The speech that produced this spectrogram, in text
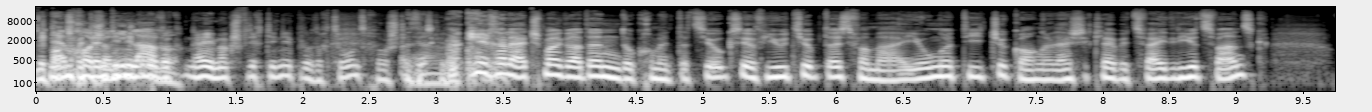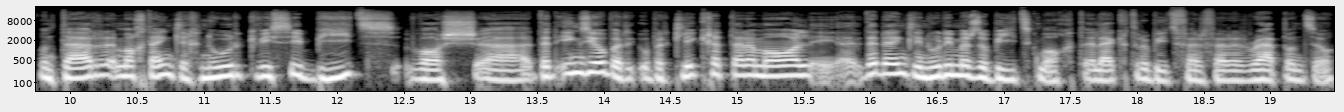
mit dem kannst du ja nicht leben. Nein, magst du vielleicht deine Produktionskosten. Das gibt- Ich habe letztes Mal gerade eine Dokumentation gesehen auf YouTube, da ist von einem jungen Teacher gegangen, der ist, ich glaube, 223 und der macht eigentlich nur gewisse Beats, was äh, der irgendwie über, überklickt hat er einmal, äh, der hat eigentlich nur immer so Beats gemacht, Elektrobeats für, für Rap und so.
